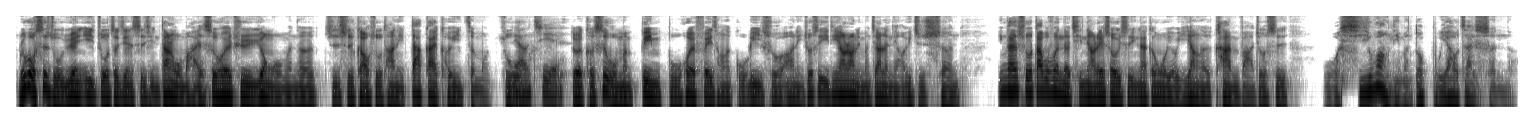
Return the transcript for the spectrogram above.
如果事主愿意做这件事情，当然我们还是会去用我们的知识告诉他，你大概可以怎么做。了解，对。可是我们并不会非常的鼓励说啊，你就是一定要让你们家的鸟一直生。应该说，大部分的禽鸟类兽医师应该跟我有一样的看法，就是我希望你们都不要再生了。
